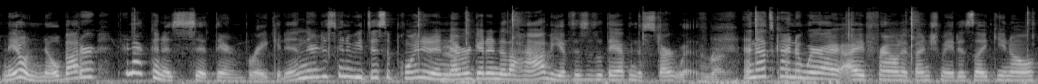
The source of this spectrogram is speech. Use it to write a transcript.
and they don't know better, they're not gonna sit there and break it in. They're just gonna be disappointed and Yeah. never get into the hobby if this is what they happen to start with. Right. And that's kind of where I, I frown at Benchmade is like, you know,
